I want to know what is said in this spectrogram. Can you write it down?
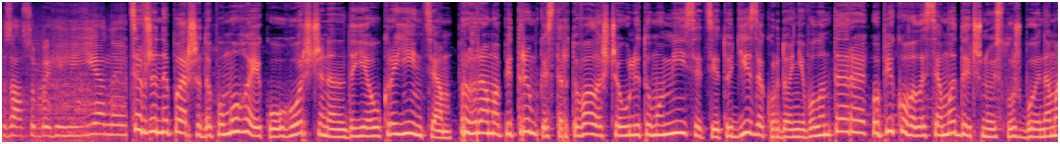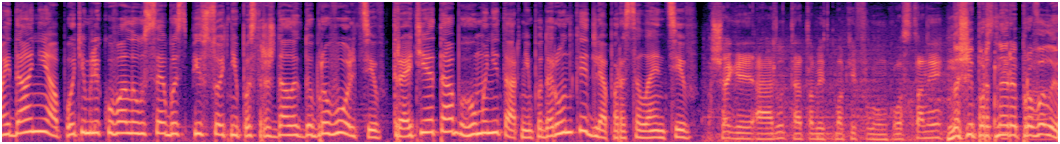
засоби гігієни. Це вже не перша допомога, яку Угорщина надає українцям. Програма підтримки стартувала ще у лютому місяці. Тоді закордонні волонтери опікувалися медичною службою на майдані, а потім лікували у себе з півсотні постраждалих добровольців. Третій етап гуманітарні подарунки для переселенців. Наші партнери провели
